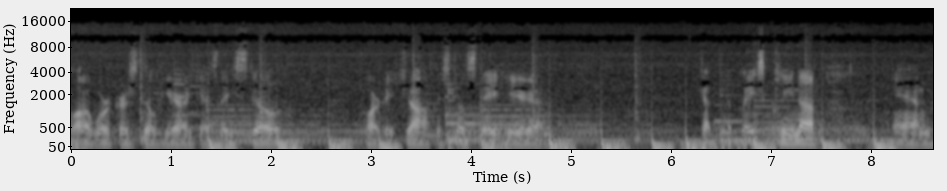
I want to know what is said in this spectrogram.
Lot of workers still here, I guess they still, part of their job, they still stay here and getting the place clean up and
